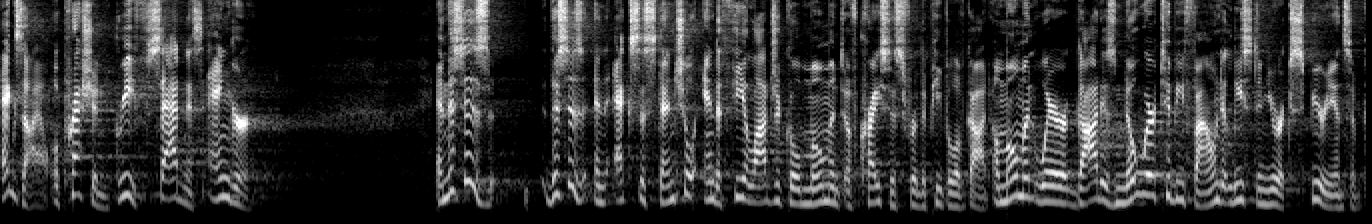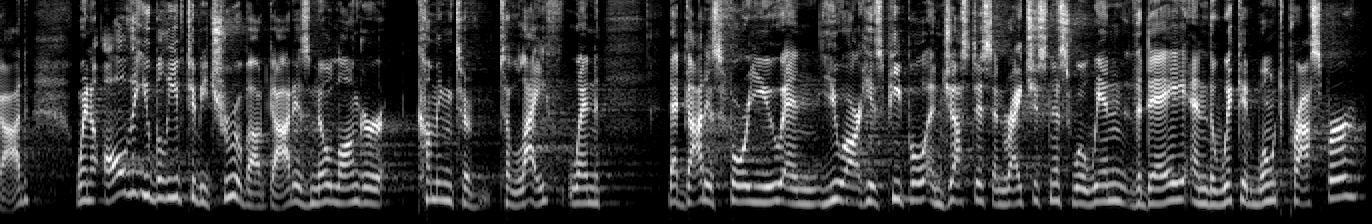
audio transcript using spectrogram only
exile, oppression, grief, sadness, anger. And this is, this is an existential and a theological moment of crisis for the people of God, a moment where God is nowhere to be found, at least in your experience of God, when all that you believe to be true about God is no longer coming to, to life when that God is for you and you are his people and justice and righteousness will win the day and the wicked won't prosper,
